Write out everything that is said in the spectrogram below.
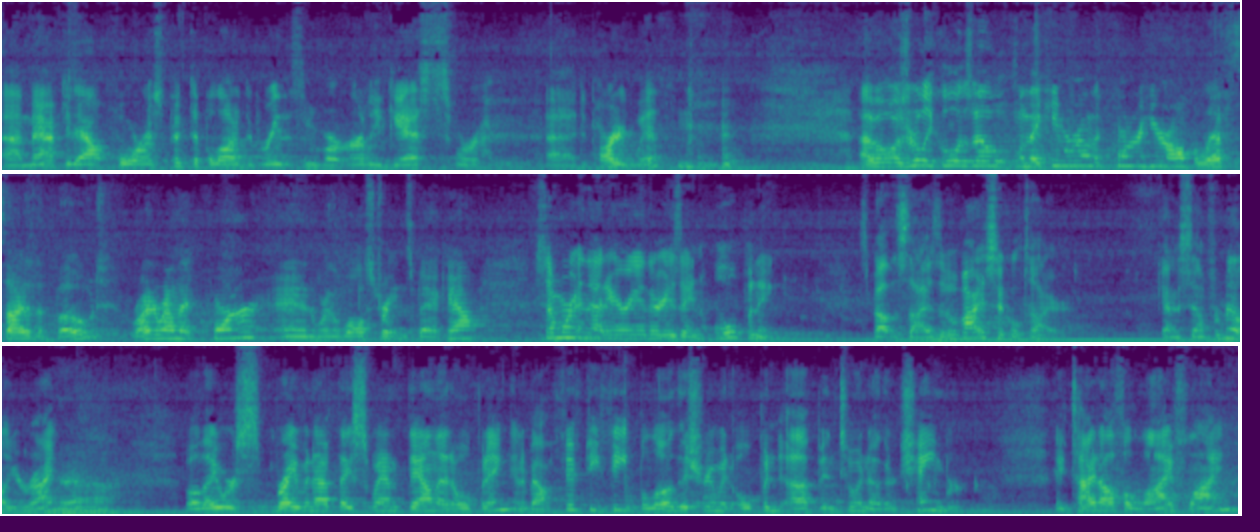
uh, mapped it out for us, picked up a lot of debris that some of our early guests were uh, departed with. Uh, but what was really cool is though when they came around the corner here off the left side of the boat, right around that corner and where the wall straightens back out, somewhere in that area there is an opening. It's about the size of a bicycle tire. Kind of sound familiar, right? Yeah. Well, they were brave enough, they swam down that opening, and about 50 feet below this room, it opened up into another chamber. They tied off a lifeline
